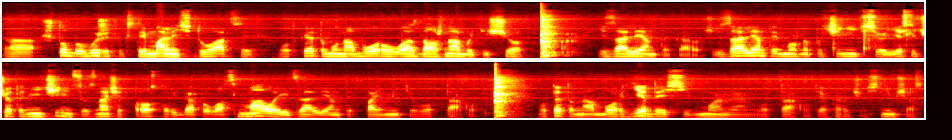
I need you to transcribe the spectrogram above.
а, чтобы выжить в экстремальной ситуации, вот к этому набору у вас должна быть еще изолента, короче. Изолентой можно починить все. Если что-то не чинится, значит просто, ребята, у вас мало изоленты, поймите, вот так вот. Вот это набор ED7, вот так вот. Я, короче, с ним сейчас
